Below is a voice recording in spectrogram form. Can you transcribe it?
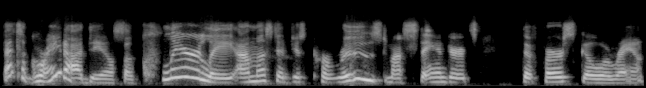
that's a great idea. So clearly I must have just perused my standards the first go around.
